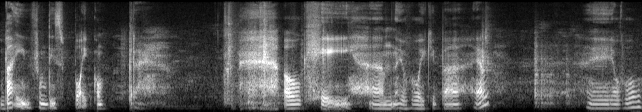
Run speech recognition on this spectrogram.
buy from this boy comprar. Ok, Ahn, eu vou equipar ela. E eu vou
